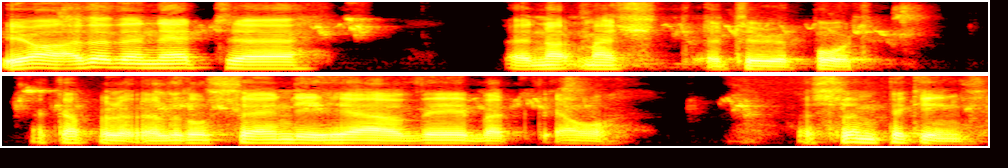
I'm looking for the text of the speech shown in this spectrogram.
yeah, other than that, uh, uh, not much uh, to report. A couple of a little sandy here or there, but oh, slim pickings.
